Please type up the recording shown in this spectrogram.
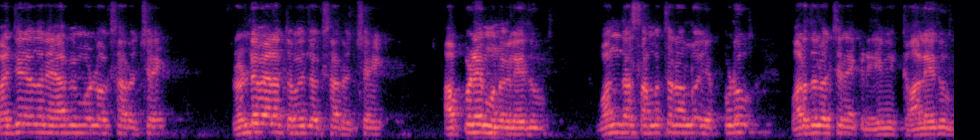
పద్దెనిమిది వందల యాభై మూడులో ఒకసారి వచ్చాయి. రెండు వేల తొమ్మిది ఒకసారి వచ్చాయి. అప్పుడే మునగలేదు. వంద సంవత్సరాల్లో ఎప్పుడు వరదలు వచ్చినా ఇక్కడ ఏమీ కాలేదు.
